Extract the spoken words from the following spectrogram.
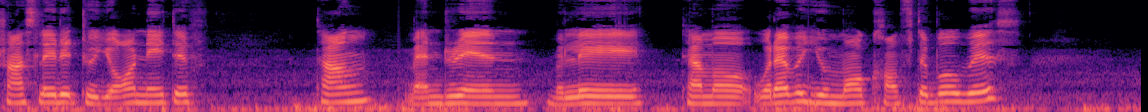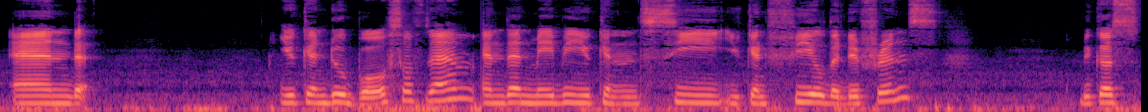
translate it to your native tongue Mandarin, Malay, Tamil, whatever you're more comfortable with. And you can do both of them, and then maybe you can see, you can feel the difference because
